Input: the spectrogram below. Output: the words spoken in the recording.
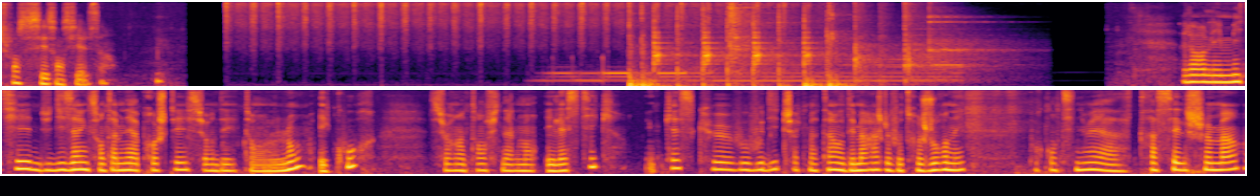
je pense que c'est essentiel, ça. Alors, les métiers du design sont amenés à projeter sur des temps longs et courts, sur un temps finalement élastique. Qu'est-ce que vous vous dites chaque matin au démarrage de votre journée pour continuer à tracer le chemin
